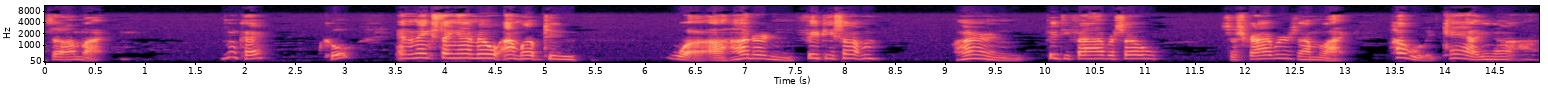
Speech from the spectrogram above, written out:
So I'm like, okay, cool. And the next thing I know, I'm up to what, 150 something, 155 or so subscribers. I'm like, holy cow, you know,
